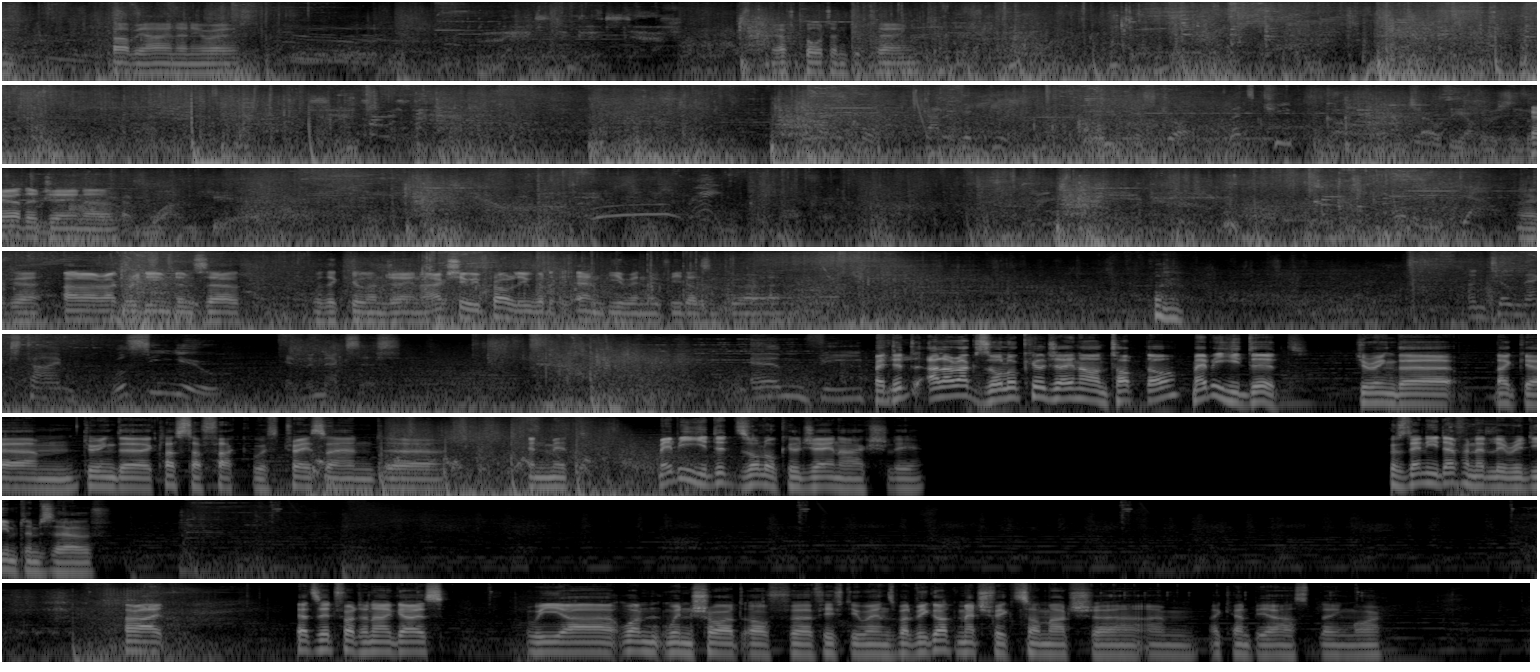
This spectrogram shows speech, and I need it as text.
far behind anyways. We have totem to tank. That Care the Jaina. Okay. Alarak redeemed himself with a kill on Jaina. Actually, we probably would end even if he doesn't do everything. Until next time, we'll see you in the Nexus. MVP. Did Alarak solo kill Jaina on top though? Maybe he did during the like um during the cluster fuck with Tracer and uh, and mid. Maybe he did solo kill Jaina actually. Because then he definitely redeemed himself. Alright. That's it for tonight, guys. We are one win short of uh, 50 wins, but we got match fixed so much, uh, I'm, I can't be asked playing more.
